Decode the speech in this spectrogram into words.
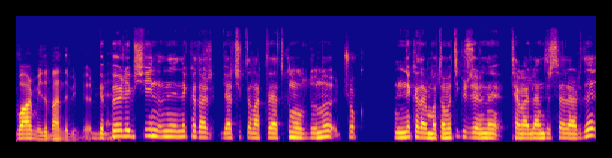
var mıydı ben de bilmiyorum. Yani. böyle bir şeyin hani ne kadar gerçekten akla yatkın olduğunu çok ne kadar matematik üzerine temellendirseler de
